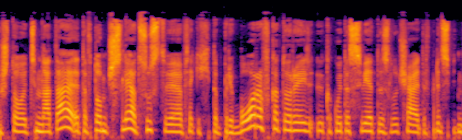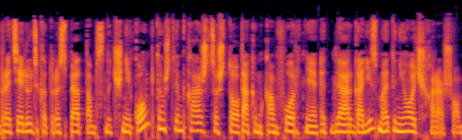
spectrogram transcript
что темнота — это в том числе отсутствие всяких каких-то приборов, которые какой-то свет излучают. И, в принципе, например, те люди, которые спят там с ночником, потому что им кажется, что так им комфортнее, это для организма это не очень хорошо.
